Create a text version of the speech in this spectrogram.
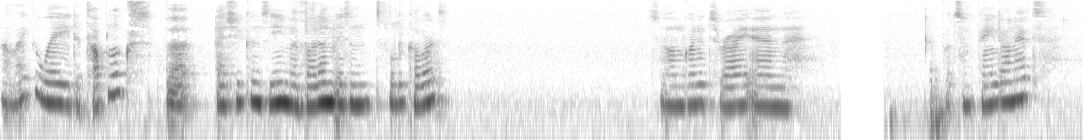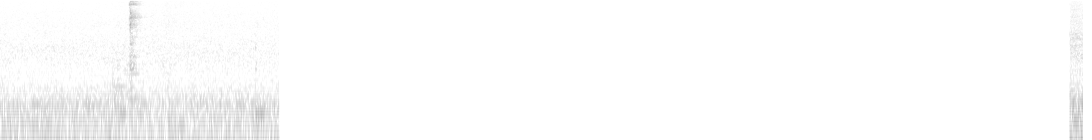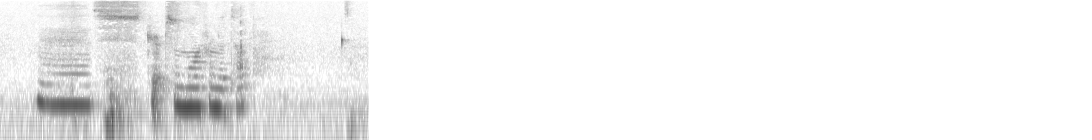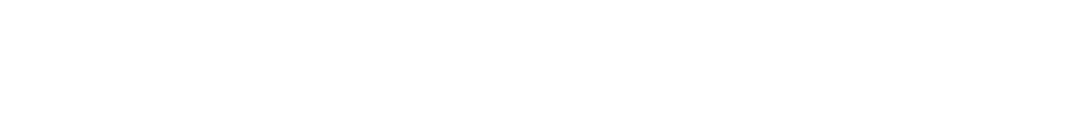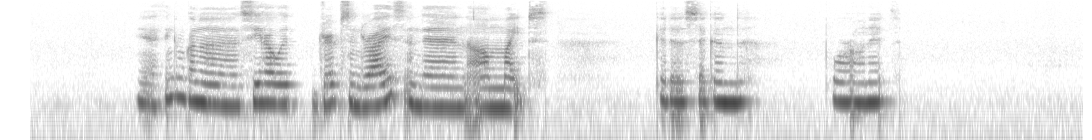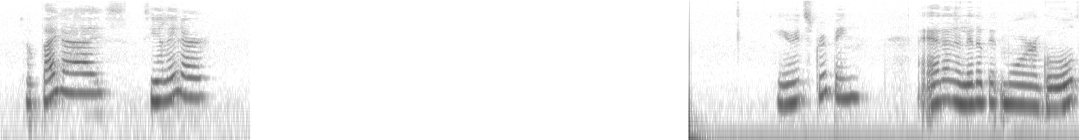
I like the way the top looks, but as you can see my bottom isn't fully covered so I'm gonna try and put some paint on it Let's strip some more from the top. Yeah, I think I'm gonna see how it drips and dries and then I might get a second pour on it. So bye guys, see you later. Here it's dripping. I added a little bit more gold.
